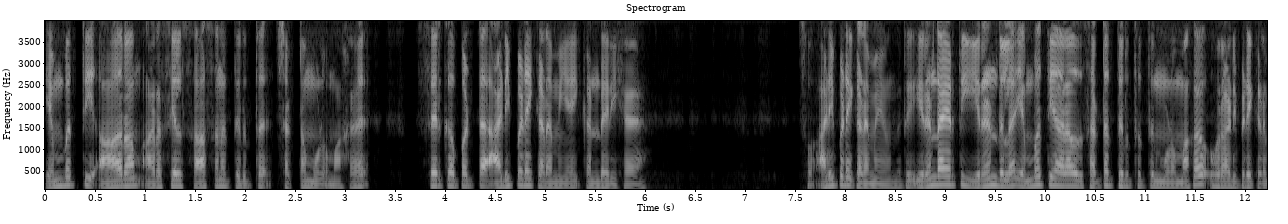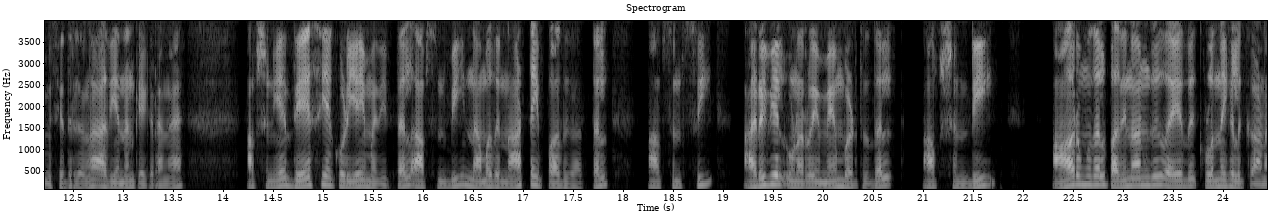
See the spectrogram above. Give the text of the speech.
86ஆம் அரசியல் சாசன திருத்த சட்டம் மூலமாக சேர்க்கப்பட்ட அடிப்படை கடமையை கண்டறிக. ஸோ அடிப்படை கடமை வந்துட்டு 2002ல 86வது சட்ட திருத்தத்தின் மூலமாக ஒரு அடிப்படை கடமை சேர்த்திருக்காங்க. அது என்னன்னு கேட்குறாங்க. ஆப்ஷன் ஏ தேசிய கொடியை மதித்தல். ஆப்ஷன் பி நமது நாட்டை பாதுகாத்தல். ஆப்ஷன் சி அறிவியல் உணர்வை மேம்படுத்துதல். ஆப்ஷன் டி ஆறு முதல் 14 வயது குழந்தைகளுக்கான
